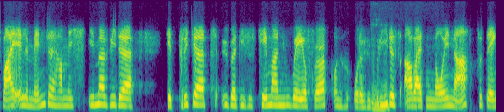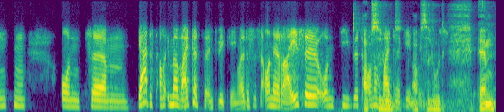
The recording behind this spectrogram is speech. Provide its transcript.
zwei Elemente haben mich immer wieder getriggert, über dieses Thema New Way of Work und, oder hybrides mhm. Arbeiten neu nachzudenken und ähm, ja, das auch immer weiterzuentwickeln, weil das ist auch eine Reise und die wird absolut, auch noch weitergehen. Absolut. Ähm,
